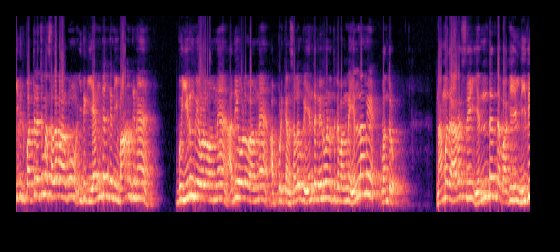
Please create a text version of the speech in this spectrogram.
இதுக்கு பத்து லட்சமா செலவாகும். இதுக்கு எங்கெங்க நீ வாங்குன? இப்போ இரும்பு எவ்வளோ வாங்கின? அது எவ்வளோ வாங்கின? அப்படிக்கான செலவுக்கு எந்த நிறுவனத்திட்ட வாங்கின? எல்லாமே வந்துடும் நமது அரசு எந்தெந்த வகையில் நிதி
